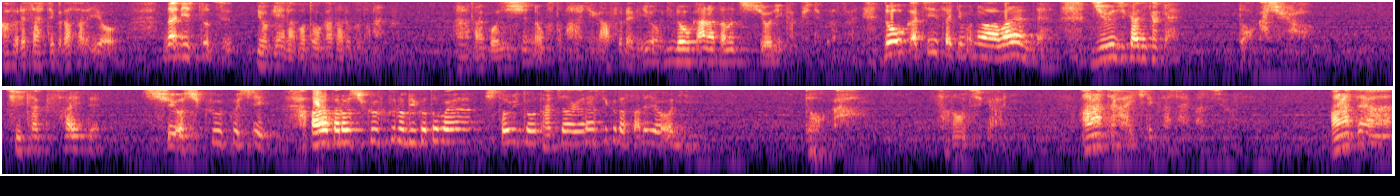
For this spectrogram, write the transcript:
溢れさせてくださるよう何一つ余計なことを語ることなくあなたご自身の言葉だけが溢れるようにどうかあなたの父親に隠してください。どうか小さきものを憐れんで十字架にかけどうか主よ小さく裂いて主を祝福しあなたの祝福の御言葉が人々を立ち上がらせてくださるようにどうかその内側にあなたが生きてくださいますように。あなたが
